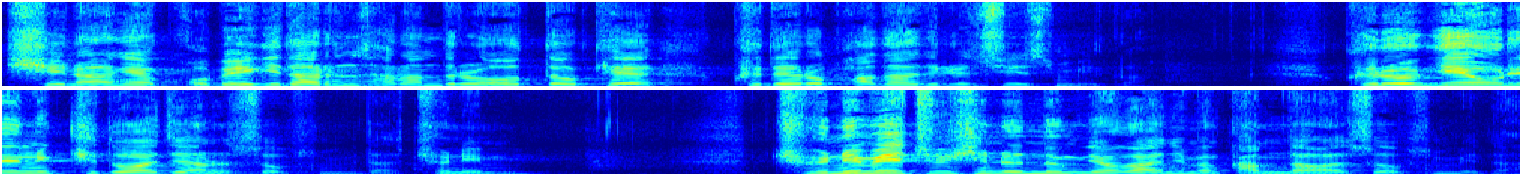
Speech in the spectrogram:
신앙의 고백이 다른 사람들을 어떻게 그대로 받아들일 수 있습니까? 그러기에 우리는 기도하지 않을 수 없습니다. 주님, 주님이 주시는 능력 아니면 감당할 수 없습니다.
